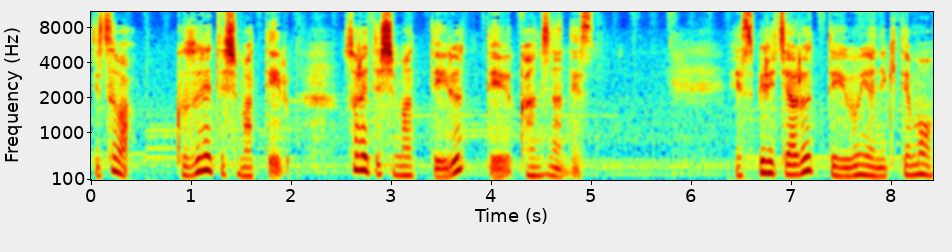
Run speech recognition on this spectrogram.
実は崩れてしまっているそれてしまっているっていう感じなんですスピリチュアルっていう分野に来ても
